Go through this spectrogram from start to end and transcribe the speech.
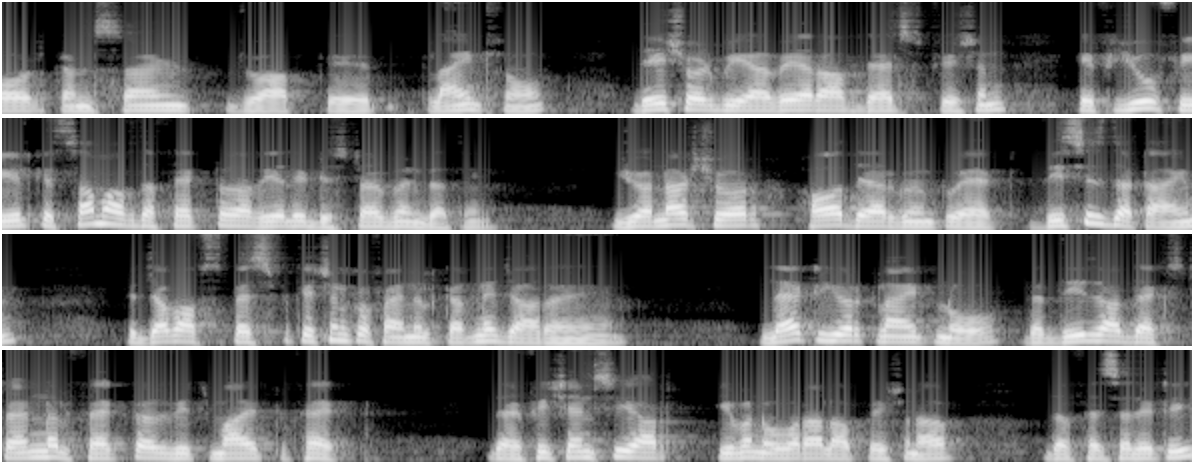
اور کنسرن جو آپ کے کلائنٹس ہوں they should be aware of that situation if you feel کہ some of the factor are really disturbing the thing you are not sure how they are going to act this is the time کہ جب آپ اسپیسیفکیشن کو فائنل کرنے جا رہے ہیں let your client know that these are the external factor which may affect the efficiency or even overall operation of the facility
